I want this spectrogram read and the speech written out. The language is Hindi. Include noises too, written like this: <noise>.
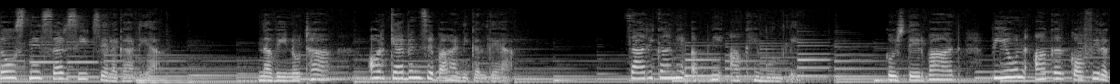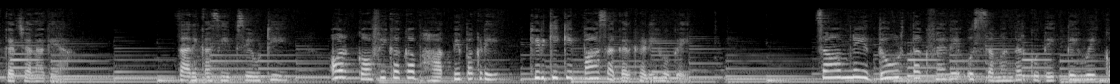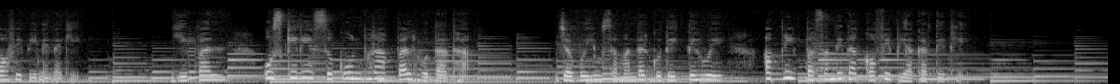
तो उसने सर सीट से लगा लिया। नवीन उठा और कैबिन से बाहर निकल गया। सारिका ने अपनी आँखें मूंद ली। कुछ देर बाद पियून आकर कॉफ़ी रखकर चला गया। सारिका सीट से उठी और कॉफ़ी का कप हाथ में पकड़े खिड़की के पास आकर खड़ी हो गई। सामने दूर तक फैले उस समंदर को देखते हुए कॉफ़ी पीने लगी। ये पल उसके लिए सुकून भरा पल होता था। जब वो यूँ समंदर को देखते हुए अपनी पसंदीदा कॉफ़ी पिया करती थी।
